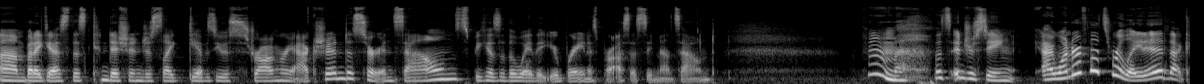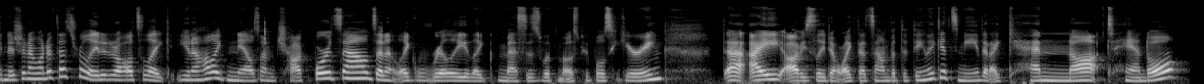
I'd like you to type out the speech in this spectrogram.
um, but I guess this condition just like gives you a strong reaction to certain sounds because of the way that your brain is processing that sound. Hmm, that's interesting. I wonder if that's related, that condition. I wonder if that's related at all to like, you know how like nails on chalkboard sounds and it like really like messes with most people's hearing. Uh, I obviously don't like that sound, but the thing that gets me that I cannot handle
